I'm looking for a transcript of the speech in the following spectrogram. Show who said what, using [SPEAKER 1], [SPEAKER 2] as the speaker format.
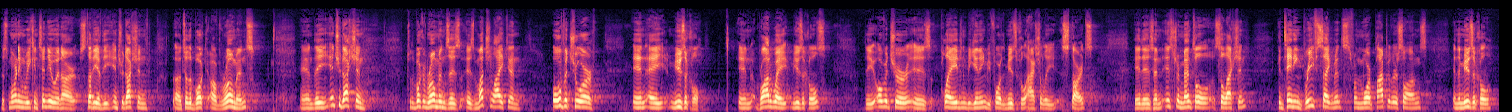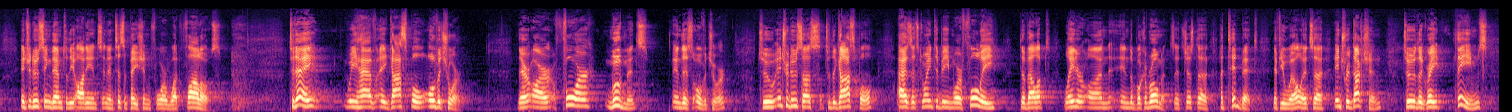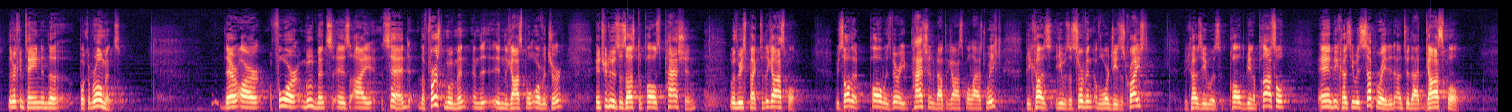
[SPEAKER 1] This morning we continue in our study of the introduction uh, to the book of Romans. And the introduction to the book of Romans is, is much like an overture in a musical. In Broadway musicals, the overture is played in the beginning before the musical actually starts. It is an instrumental selection containing brief segments from more popular songs in the musical introducing them to the audience in anticipation for what follows. Today, we have a gospel overture. There are four movements in this overture to introduce us to the gospel as it's going to be more fully developed later on in the book of Romans. It's just a, a tidbit, if you will. It's an introduction to the great themes that are contained in the book of Romans. There are four movements, as I said. The first movement in the, in the Gospel Overture introduces us to Paul's passion with respect to the gospel. We saw that Paul was very passionate about the gospel last week because he was a servant of the Lord Jesus Christ, because he was called to be an apostle, and because he was separated unto that gospel.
